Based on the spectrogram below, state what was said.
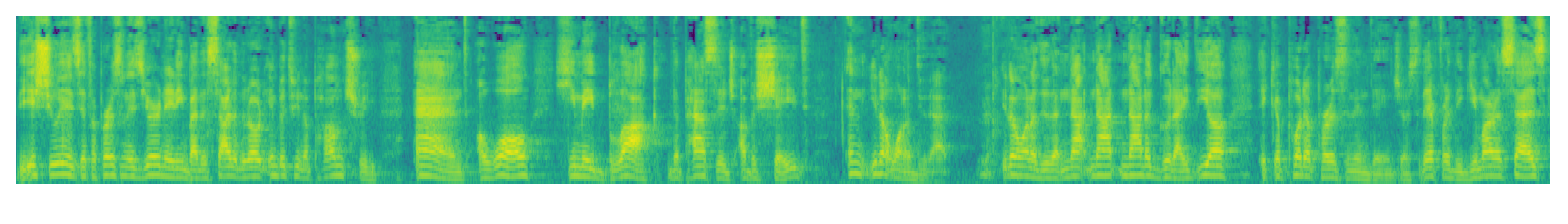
The issue is if a person is urinating by the side of the road in between a palm tree and a wall, he may block the passage of a shade, and you don't want to do that. You don't want to do that. Not, not, not a good idea. It could put a person in danger. So therefore, the Gemara says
